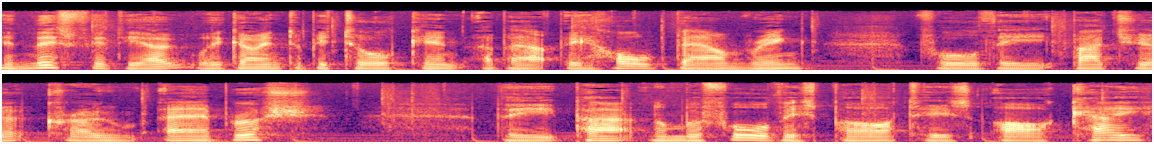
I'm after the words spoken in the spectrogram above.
In this video we're going to be talking about the hold down ring for the Badger Krome airbrush. The part number for this part is RK-001.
